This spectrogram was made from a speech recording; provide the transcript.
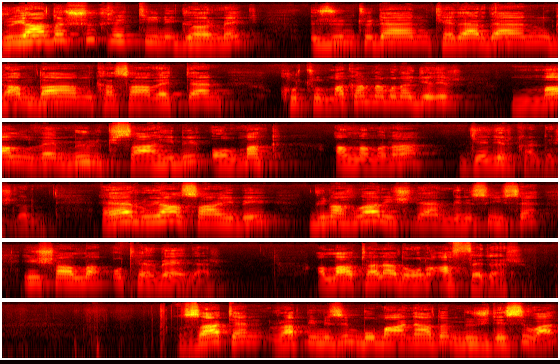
Rüyada şükrettiğini görmek üzüntüden, kederden, gamdan, kasavetten kurtulmak anlamına gelir. Mal ve mülk sahibi olmak anlamına gelir kardeşlerim. Eğer rüya sahibi günahlar işleyen birisi ise inşallah o tevbe eder. allah Teala da onu affeder. Zaten Rabbimizin bu manada müjdesi var.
